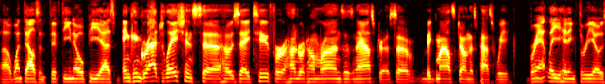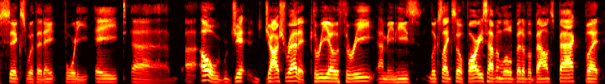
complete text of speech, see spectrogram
uh, 1015 OPS. And congratulations to Jose, too, for 100 home runs as an Astro. So big milestone this past week. Brantley hitting 306 with an 848. Uh, uh, oh, J- Josh Reddick, 303. I mean, he's looks like so far he's having a little bit of a bounce back, but –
